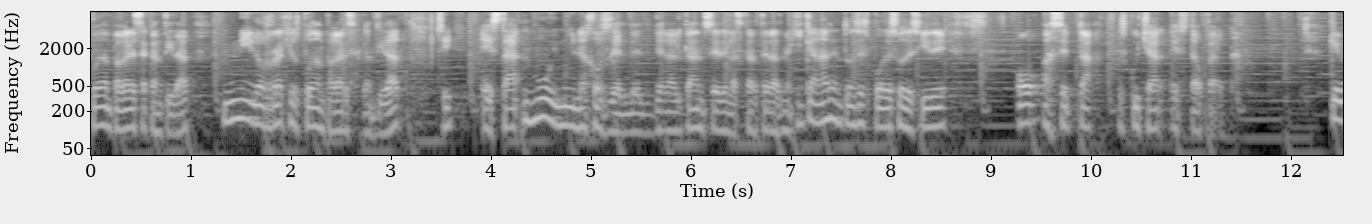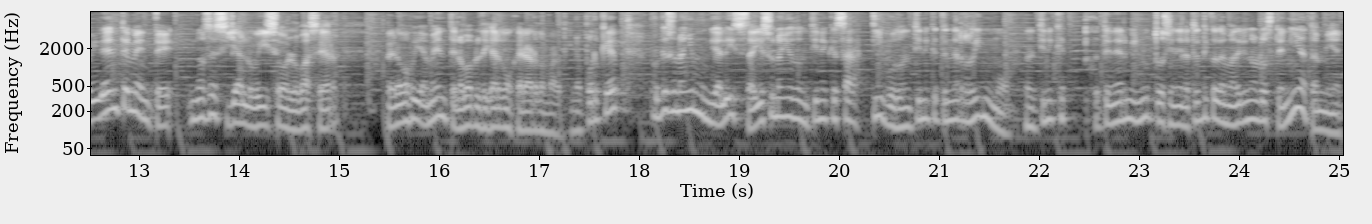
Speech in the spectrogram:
puedan pagar esa cantidad, ni los regios puedan pagar esa cantidad, ¿sí? Está muy muy lejos del, del alcance de las carteras mexicanas, entonces por eso decide o acepta escuchar esta oferta. Que evidentemente, no sé si ya lo hizo o lo va a hacer, pero obviamente lo va a platicar con Gerardo Martino. ¿Por qué? Porque es un año mundialista y es un año donde tiene que estar activo, donde tiene que tener ritmo, donde tiene que tener minutos y en el Atlético de Madrid no los tenía también.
